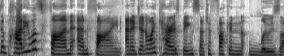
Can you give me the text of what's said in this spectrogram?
The party was fun and fine, and I don't know why Carrie's being such a fucking loser.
